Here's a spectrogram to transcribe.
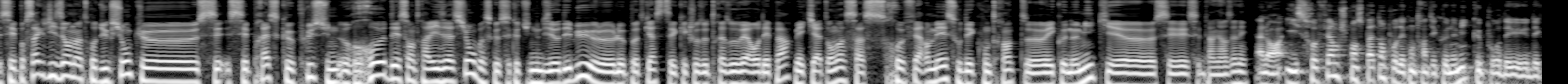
C'est pour ça que je disais en introduction que c'est presque plus une redécentralisation, parce que c'est ce que tu nous disais au début, le, podcast c'est quelque chose de très ouvert au départ, mais qui a tendance à se refermer sous des contraintes euh, économiques euh, ces, dernières années. Alors il se referme, je pense pas tant pour des contraintes économiques que pour des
